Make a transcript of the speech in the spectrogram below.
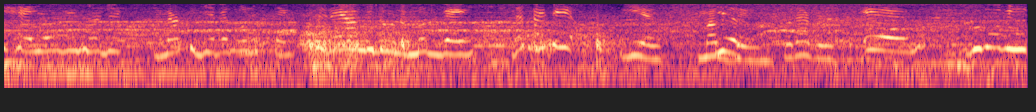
Hey, hey, yo, you the American Jim back on this thing. Today I'll be doing the mukbang. That's how I say it. Yeah, mukbang, Yeah. whatever. And we're gonna be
